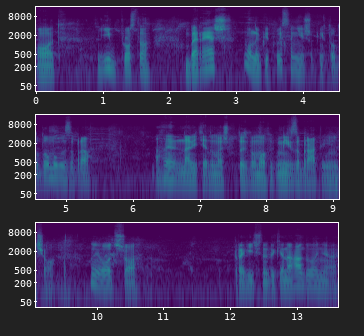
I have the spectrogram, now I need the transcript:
От. І просто береш, ну не підписані, щоб ніхто додому не забрав. Але навіть я думаю, що хтось би мог, міг забрати і нічого. Ну і от що. Трагічне таке нагадування,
